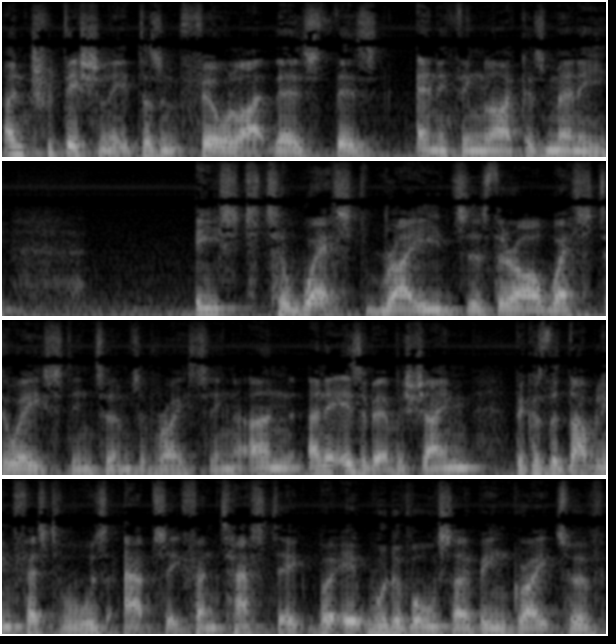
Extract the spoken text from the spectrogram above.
And traditionally, it doesn't feel like there's there's anything like as many east to west raids as there are west to east in terms of racing. And, and it is a bit of a shame because the Dublin Festival was absolutely fantastic, but it would have also been great to have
